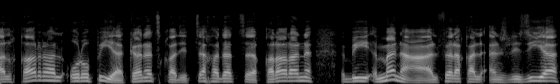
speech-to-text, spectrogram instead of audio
القارة الأوروبية كانت قد اتخذت قرارا بمنع الفرق الأنجليزية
